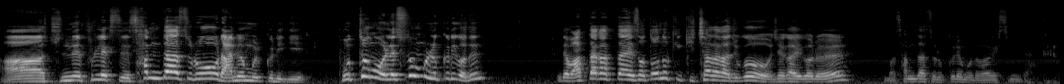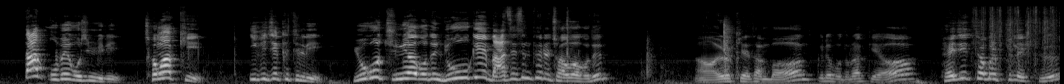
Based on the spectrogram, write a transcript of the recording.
아 준내 flex. 삼다수로 라면물 끓이기. 보통은 원래 수돗물로 끓이거든? 근데 왔다 갔다 해서 떠넣기 귀찮아가지고 제가 이거를 뭐 3다수로 끓여보도록 하겠습니다 딱 550ml 정확히 이그제크틀리 요거 중요하거든 요게 맛의 승패를 좌우하거든 어 이렇게 해서 한번 끓여보도록 할게요 베지터블 플레이크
